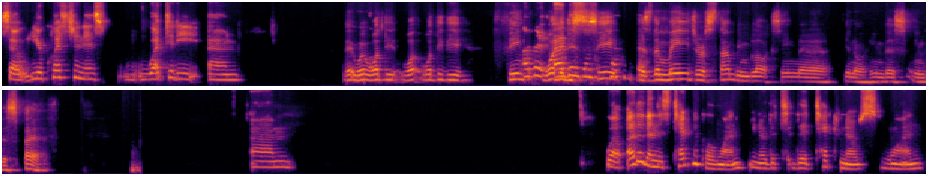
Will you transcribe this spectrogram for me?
so your question is, what did he? Um, what did what what did he think? Other, what did he see as the major stumbling blocks in uh, you know in this in this path? Um, Well, other than this technical one, you know, the, the technos one,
